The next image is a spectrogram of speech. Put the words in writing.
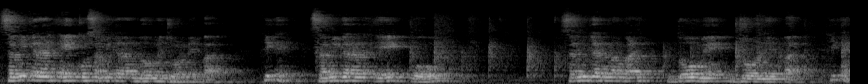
समीकरण एक को समीकरण दो में जोड़ने पर, ठीक है? समीकरण एक को समीकरण नंबर दो में जोड़ने पर, ठीक है?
